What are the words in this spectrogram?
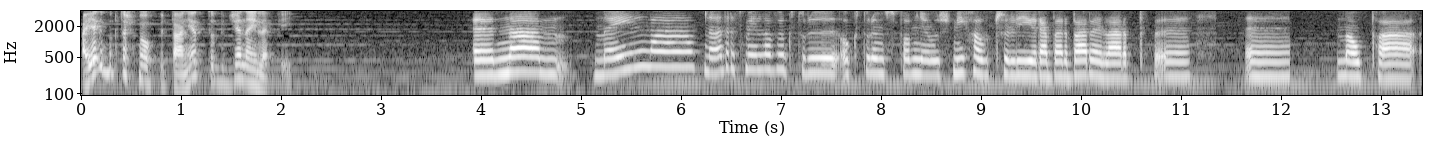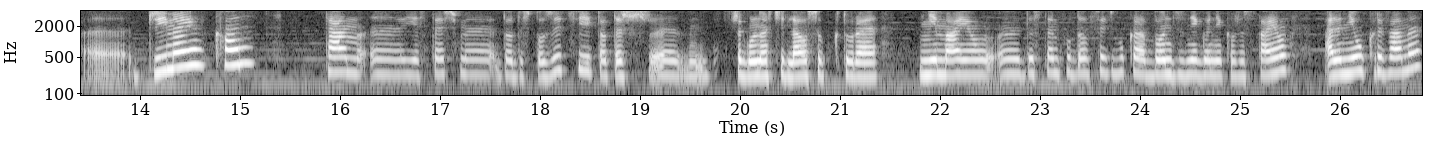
A jakby ktoś miał pytanie, to gdzie najlepiej? E, na maila, na adres mailowy, który, o którym wspomniał już Michał, czyli rabarbarylarp e, e, małpa gmail.com. Tam jesteśmy do dyspozycji. To też w szczególności dla osób, które nie mają dostępu do Facebooka bądź z niego nie korzystają, ale nie ukrywamy,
